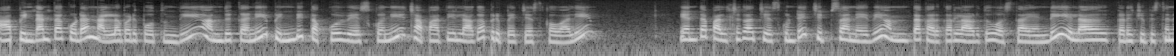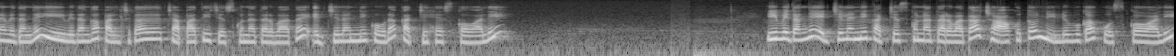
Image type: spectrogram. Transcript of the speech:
ఆ పిండంతా కూడా నల్లబడిపోతుంది. అందుకని పిండి తక్కువ వేసుకొని చపాతీలాగా ప్రిపేర్ చేసుకోవాలి. ఎంత పలచగా చేసుకుంటే చిప్స్ అనేవి అంత కరకరలాడుతూ వస్తాయండి. ఇలా ఇక్కడ చూపిస్తున్న విధంగా ఈ విధంగా పలచగా చపాతీ చేసుకున్న తర్వాత ఎడ్జిలన్నీ కూడా కట్ చేసేసుకోవాలి. ఈ విధంగా ఎడ్జిలన్నీ కట్ చేసుకున్న తర్వాత చాకుతో నిలువుగా కోసుకోవాలి.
